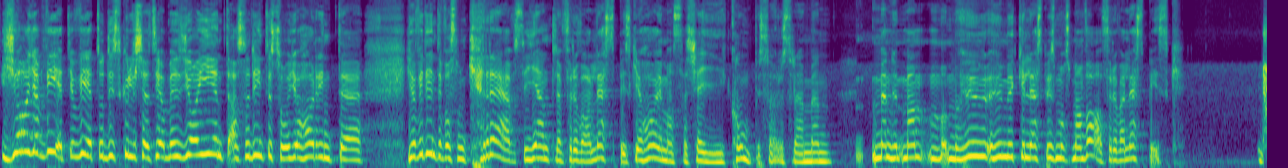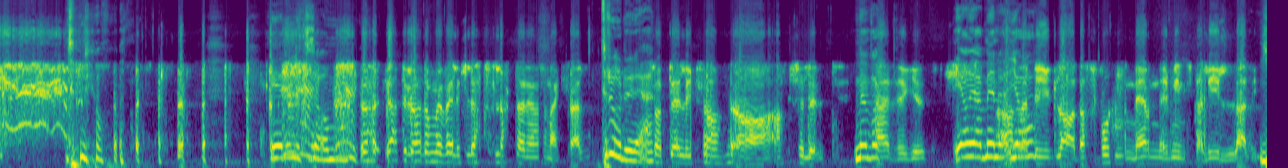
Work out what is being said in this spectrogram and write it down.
Ja, jag vet, jag vet och det skulle kännas, ja, men jag är inte, alltså det är inte så, jag har inte, jag vet inte vad som krävs egentligen för att vara lesbisk. Jag har ju en massa tjejkompisar och sådär men, men man, hur, hur mycket lesbisk måste man vara för att vara lesbisk? ja. Är det liksom, Jag, jag tror att de är väldigt lättflörtade en sån här kväll. tror du Så det? att det är liksom, ja absolut. Men vad- Herregud. Ja, jag menar, Alla ja. blir ju glada så fort man nämner minsta lilla. Liksom.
